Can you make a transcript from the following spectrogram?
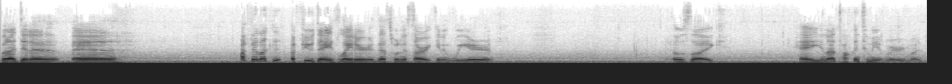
But I didn't, and I feel like a, few days later, that's when it started getting weird. It was like, hey, you're not talking to me very much.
